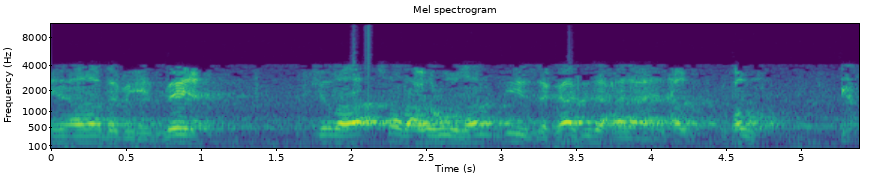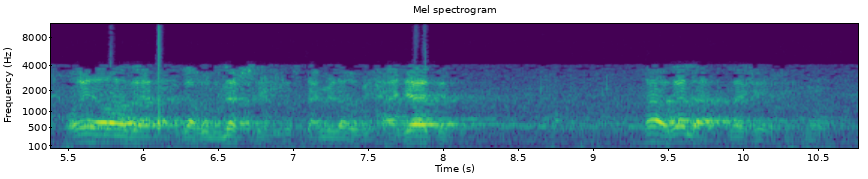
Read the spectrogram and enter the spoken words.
إن أراد به البيع الشراء صار عروضا فيه الزكاة إذا حال عليه الحول مفوض وإن أراد أخذه لنفسه يستعمله في حاجاته هذا لا لا شيء فيه.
